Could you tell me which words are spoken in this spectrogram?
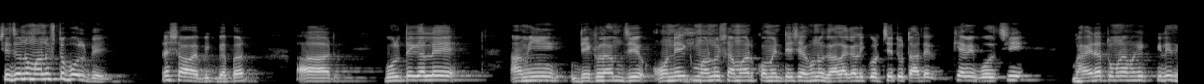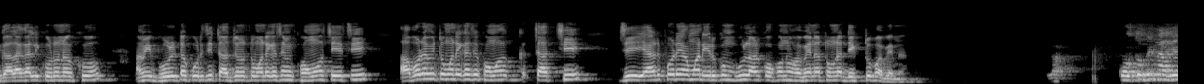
সেজন্য মানুষ তো বলবে। এটা স্বাভাবিক ব্যাপার। আর বলতে গেলে, আমি দেখলাম যে, অনেক মানুষ আমার কমেন্টে এসে এখনও গালাগালি করছে, তো তাদেরকে আমি বলছি ভাইরা তোমরা আমাকে প্লিজ গালাগালি করো না খো আমি ভুলটা করেছি তার জন্য তোমাদের কাছে আমি ক্ষমাও চেয়েছি। আবার আমি তোমাদের কাছে ক্ষমা চাচ্ছি যে এরপরে আমার এরকম ভুল আর কখনো হবে না তোমরা দেখতেও পাবে না। কতদিন আগে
